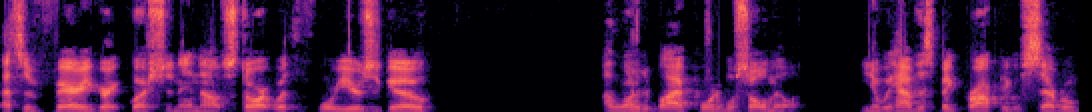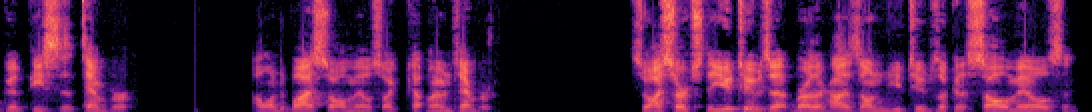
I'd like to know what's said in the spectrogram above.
That's a very great question. And I'll start with four years ago. I wanted to buy a portable sawmill. You know, we have this big property with several good pieces of timber. I wanted to buy a sawmill so I could cut my own timber. So I searched the YouTubes up, brother. I was on YouTube's looking at sawmills and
